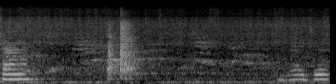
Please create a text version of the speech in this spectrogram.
ધાણા ગાજર.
